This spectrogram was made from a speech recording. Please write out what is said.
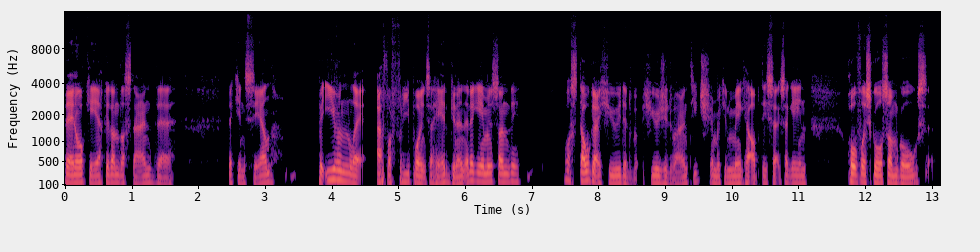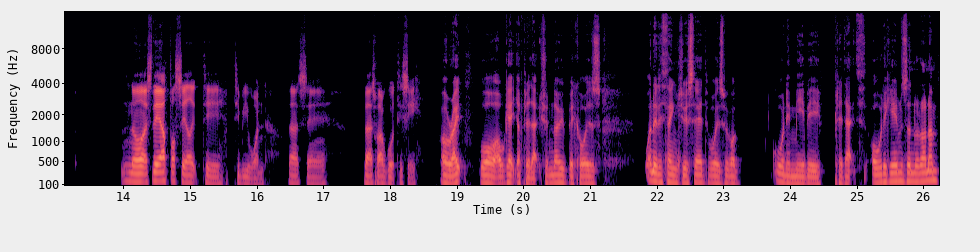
then okay, I could understand the the concern. But even like if we're three points ahead going into the game on Sunday, we'll still get a huge huge advantage, and we can make it up to six again. Hopefully, score some goals. No, it's there for Celtic to to be won. That's uh, that's what I've got to say. All right. Well, I'll get your prediction now because one of the things you said was we were going to maybe predict all the games in the run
